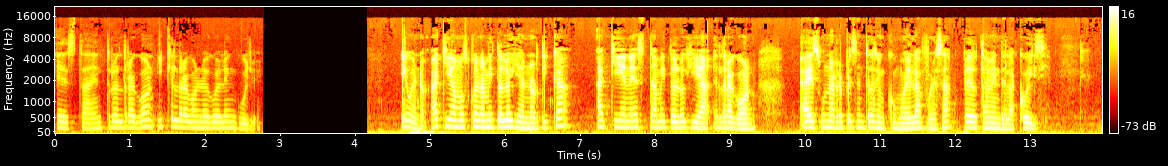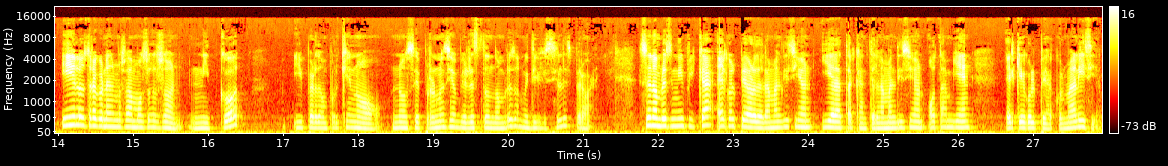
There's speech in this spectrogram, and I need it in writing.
está dentro del dragón y que el dragón luego le engulle. Y bueno, aquí vamos con la mitología nórdica. Aquí en esta mitología el dragón es una representación como de la fuerza, pero también de la codicia. Y los dragones más famosos son Nidgod, y perdón porque no, no sé bien estos nombres, son muy difíciles, pero bueno. Su nombre significa el golpeador de la maldición y el atacante de la maldición o también el que golpea con malicia.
